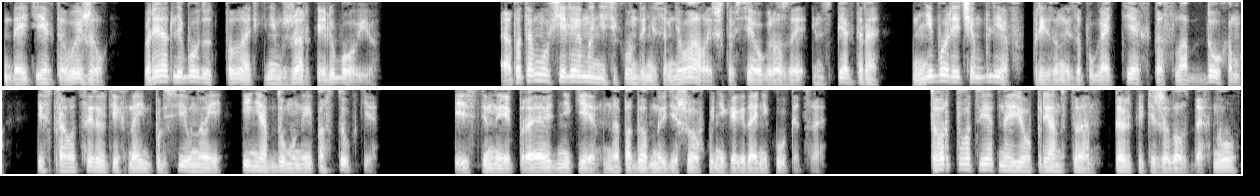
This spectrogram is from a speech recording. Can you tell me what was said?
Да и те, кто выжил, вряд ли будут пылать к ним жаркой любовью. А потому Хелема ни секунды не сомневалась, что все угрозы инспектора не более чем блеф, призванный запугать тех, кто слаб духом, и спровоцировать их на импульсивные и необдуманные поступки. Истинные праведники на подобную дешевку никогда не купятся. Торп в ответ на ее упрямство только тяжело вздохнул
